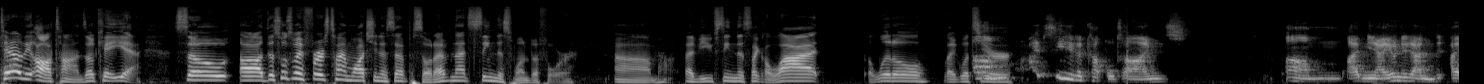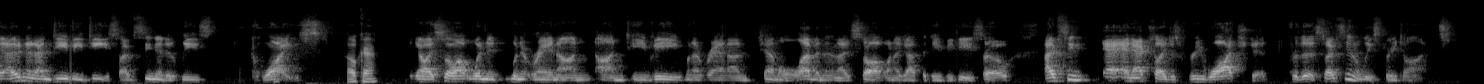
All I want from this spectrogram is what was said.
Terror of the Autons. Okay, yeah. So uh, this was my first time watching this episode. I've not seen this one before. Um, have you seen this like a lot, a little? Like, what's your? Um, I've seen it a couple times. Um, I mean, I own it on I own it on DVD, so I've seen it at least twice. Okay. You know, I saw it when it when it ran on on TV when it ran on Channel 11, and I saw it when I got the DVD. So I've seen, and actually, I just rewatched it for this. So I've seen it at least three times.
